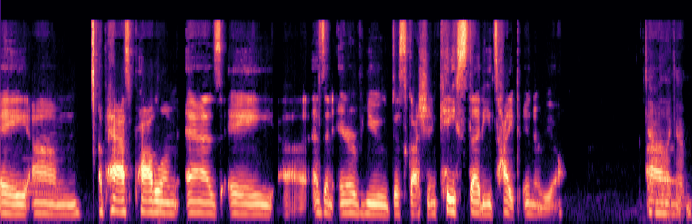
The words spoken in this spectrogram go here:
a um, a past problem as a uh, as an interview discussion, case study type interview. Yeah, I like it. Um,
